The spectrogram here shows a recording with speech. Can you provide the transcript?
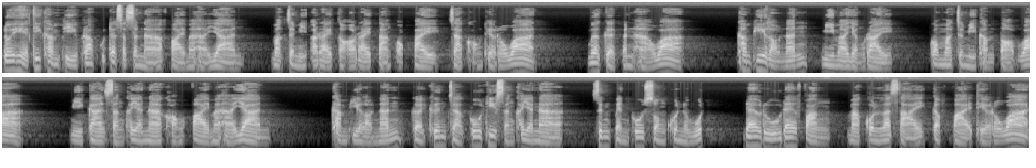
โดยเหตุที่คำพีพระพุทธศาสนาฝ่ายมหายาน มักจะมีอะไรต่ออะไรต่างออกไปจากของเทรวาสเมื่อเกิดปัญหาว่าคำพีเหล่านั้นมีมาอย่างไร ก็มักจะมีคำตอบว่า มีการสังคยนาของฝ่ายมหายานคำพีเหล่านั้นเกิดขึ้นจากผู้ที่สังคยนา ซึ่งเป็นผู้ทรงคุณวุฒิได้รู้ได้ฟังมาคนละสายกับฝ่ายเทรวาส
